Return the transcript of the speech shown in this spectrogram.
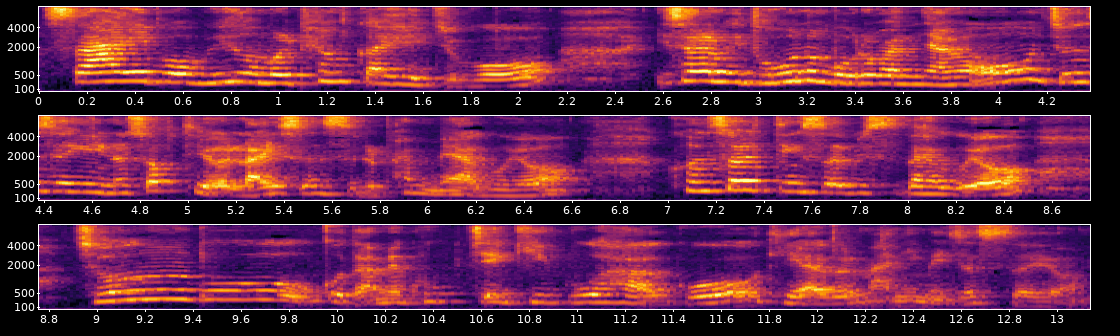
사이버 위험을 평가해주고 이 사람이 돈은 뭐로 받냐면 온전 세계에 있는 소프트웨어 라이선스를 판매하고요. 컨설팅 서비스도 하고요. 정부 그다음에 국제기구하고 계약을 많이 맺었어요.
